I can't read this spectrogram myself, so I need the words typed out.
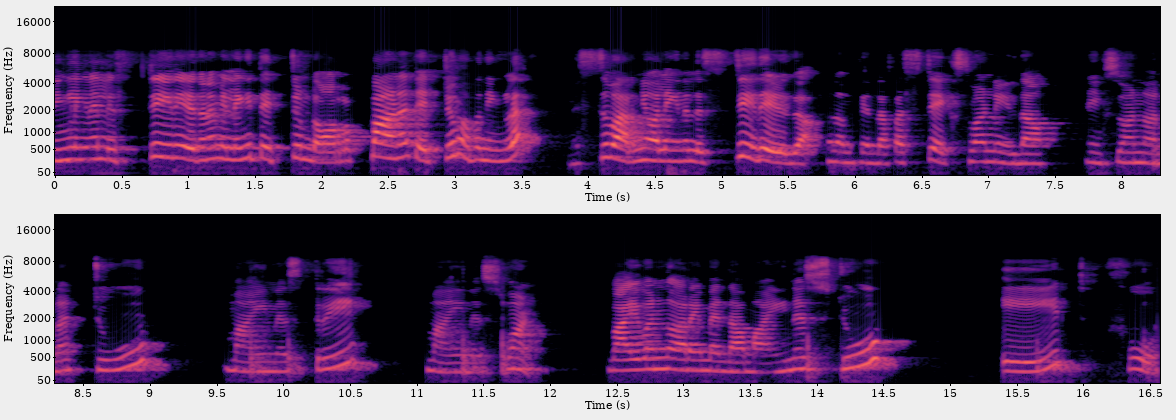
നിങ്ങൾ ഇങ്ങനെ ലിസ്റ്റ് ചെയ്ത് എഴുതണം. ഇല്ലെങ്കിൽ തെറ്റുണ്ട്. ഉറപ്പാണ് തെറ്റും. അപ്പൊ നിങ്ങൾ മിസ് പറഞ്ഞ പോലെ ഇങ്ങനെ ലിസ്റ്റ് ചെയ്ത് എഴുതുക. അപ്പൊ നമുക്ക് എന്താ ഫസ്റ്റ് എക്സ് വൺ എഴുതാം. എക്സ് വൺ എന്ന് പറഞ്ഞാൽ two minus three minus one y one എന്ന് പറയുമ്പോൾ എന്താ? Minus two eight four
